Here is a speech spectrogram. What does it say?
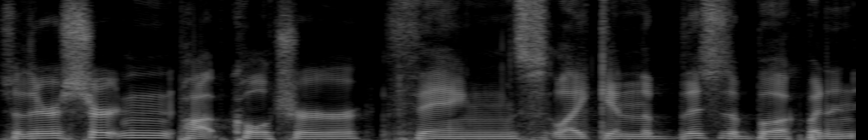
So there are certain pop culture things, like in the this is a book, but in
